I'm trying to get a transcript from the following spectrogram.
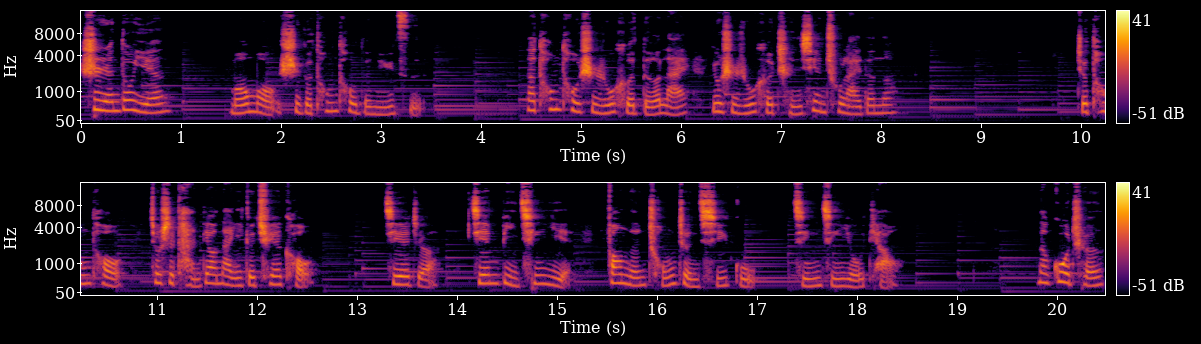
世人都言某某是个通透的女子。那通透是如何得来，又是如何呈现出来的呢？这通透就是砍掉那一个缺口，接着坚壁清野，方能重整旗鼓，井井有条。那过程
